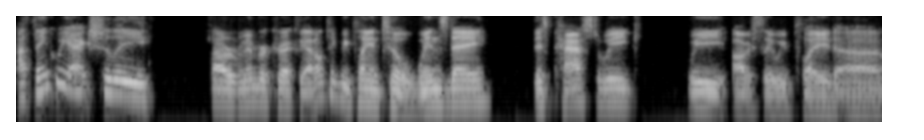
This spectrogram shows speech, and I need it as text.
I think we actually, if I remember correctly, I don't think we play until Wednesday. This past week, we obviously we played uh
